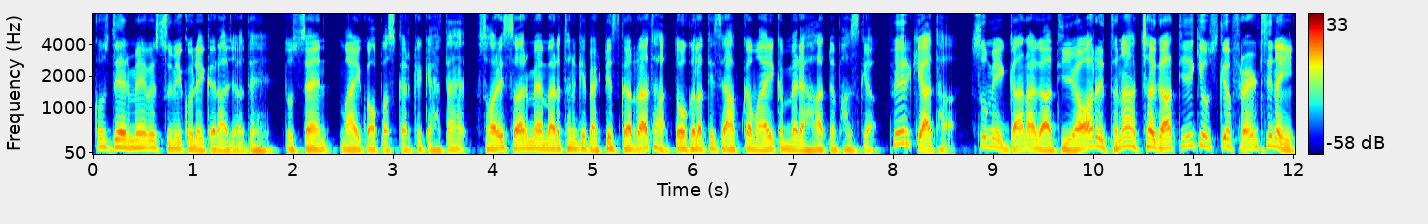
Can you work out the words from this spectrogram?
कुछ देर में वे सुमी को लेकर आ जाते हैं। तो सैन माइक वापस करके कहता है सॉरी सर मैं मैराथन की प्रैक्टिस कर रहा था तो गलती से आपका माइक मेरे हाथ में फंस गया। फिर क्या था? सुमी गाना गाती है और इतना अच्छा गाती है कि उसके फ्रेंड्स ही नहीं।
